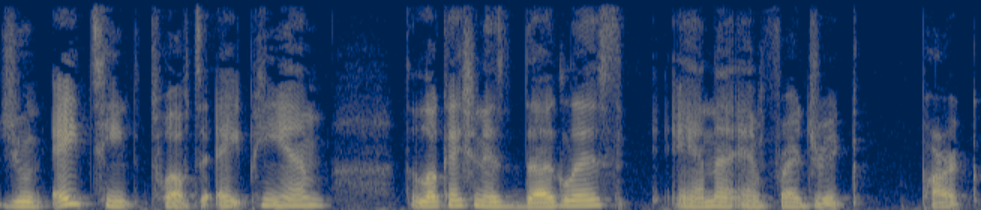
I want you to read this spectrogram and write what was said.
June 18th, 12 to 8 p.m. The location is Douglass, Anna, and Frederick Park.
